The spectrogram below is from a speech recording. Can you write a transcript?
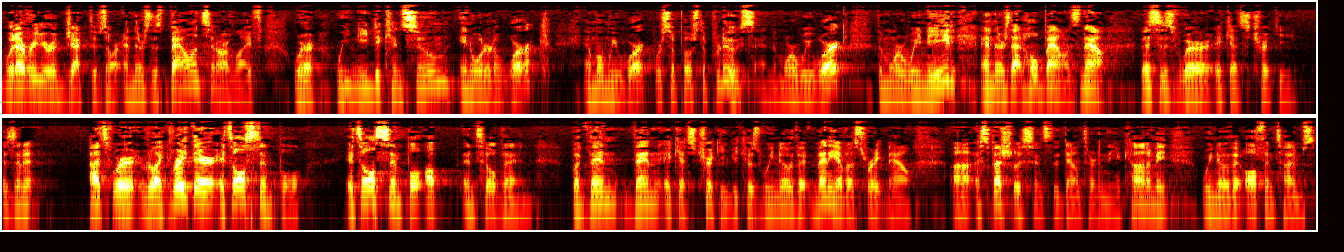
whatever your objectives are. And there's this balance in our life where we need to consume in order to work. And when we work, we're supposed to produce. And the more we work, the more we need. And there's that whole balance. Now, this is where it gets tricky, isn't it? That's where, like right there, it's all simple. It's all simple up until then. But then, then it gets tricky because we know that many of us right now, uh, especially since the downturn in the economy, we know that oftentimes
